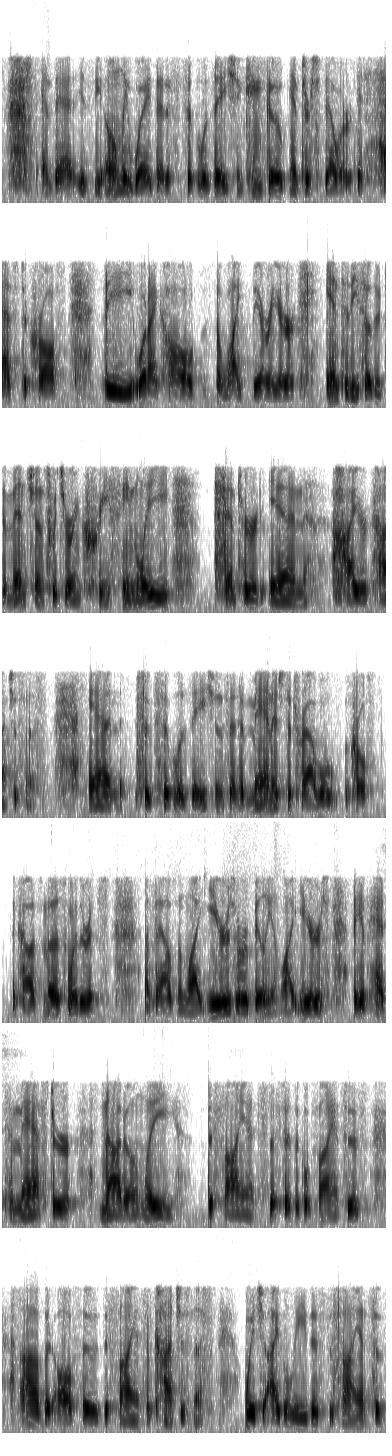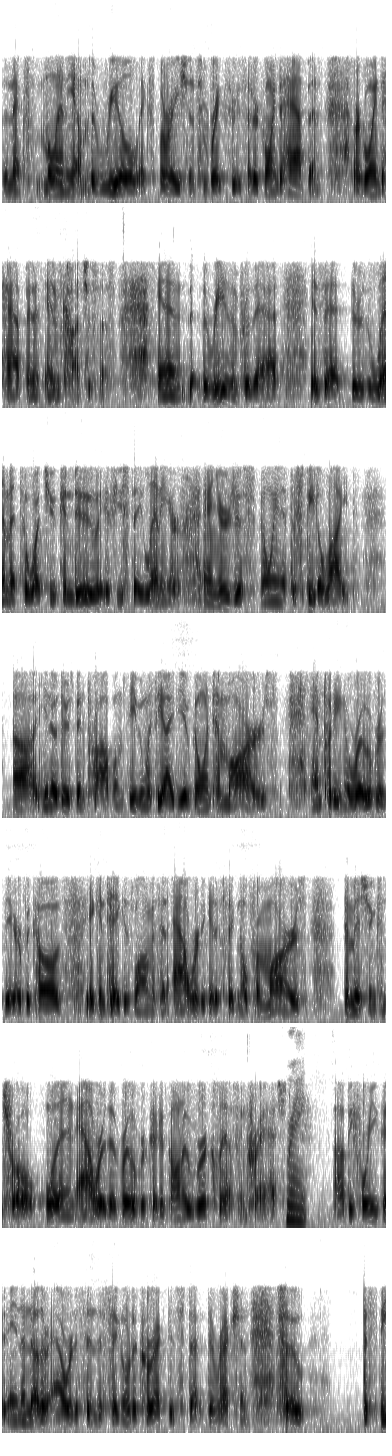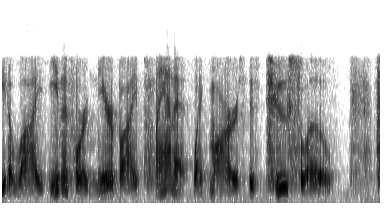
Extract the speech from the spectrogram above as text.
And that is the only way that a civilization can go interstellar. It has to cross the, what I call the light barrier into these other dimensions, which are increasingly centered in higher consciousness. And so civilizations that have managed to travel across the cosmos, whether it's a thousand light years or a billion light years, they have had to master not only the science, the physical sciences, uh, but also the science of consciousness, which I believe is the science of the next millennium. The real explorations and breakthroughs that are going to happen are going to happen in consciousness. And the reason for that is that there's a limit to what you can do if you stay linear and you're just going at the speed of light. Uh, you know, there's been problems even with the idea of going to Mars and putting a rover there because it can take as long as an hour to get a signal from Mars to mission control. Well, in an hour, the rover could have gone over a cliff and crashed. Right. Uh, before you could, in another hour, to send the signal to correct its direction. So, the speed of light, even for a nearby planet like Mars, is too slow.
